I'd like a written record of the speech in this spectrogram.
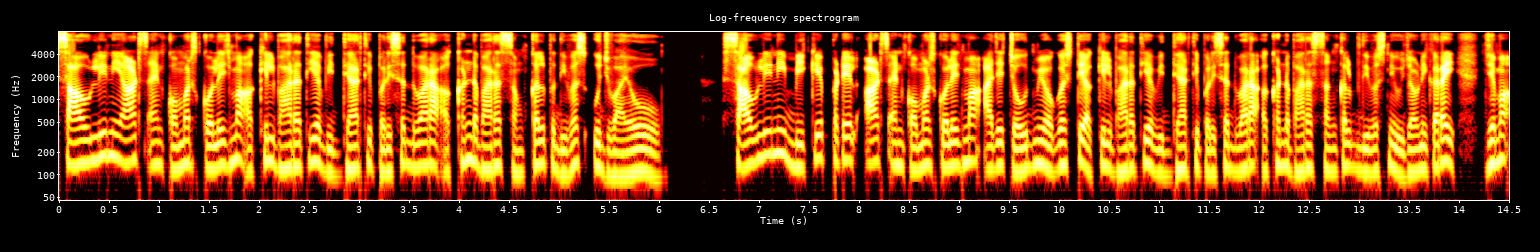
સાવલીની આર્ટ્સ એન્ડ કોમર્સ કોલેજમાં અખિલ ભારતીય વિદ્યાર્થી પરિષદ દ્વારા અખંડ ભારત સંકલ્પ દિવસ ઉજવાયો. સાવલીની BK Patel arts and commerce કોલેજમાં આજે ચૌદમી ઓગસ્ટે અખિલ ભારતીય વિદ્યાર્થી પરિષદ દ્વારા અખંડ ભારત સંકલ્પ દિવસની ઉજવણી કરાઈ, જેમાં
